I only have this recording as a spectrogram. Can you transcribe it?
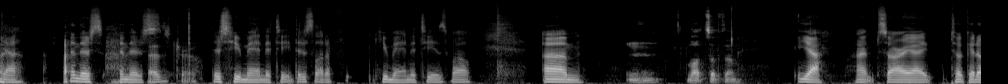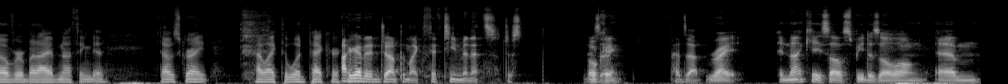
yeah. And there's and there's That's true. there's humanity. There's a lot of humanity as well. Um, hmm Lots of them. yeah. I'm sorry I took it over, but I have nothing to. That was great. I like the woodpecker. I got to jump in like 15 minutes. Just Okay. heads up. Right. In that case, I'll speed us along. Um,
